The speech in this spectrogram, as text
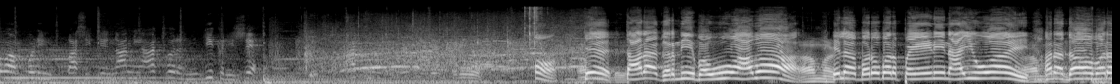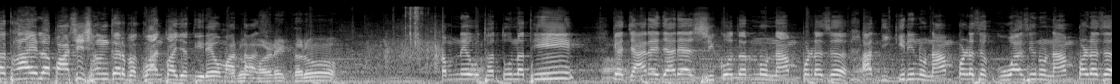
કવામાં પડી પાછી તે નાની આઠ દીકરી છે. તારા ઘરની બહુ આવે. એટલે બરોબર પૈણીને આવી હોય. અને દહ વર્ષ થાય એટલે પાછી શંકર ભગવાન પાસે જતી રહેવ માતા તમને એવું થતું નથી કે જ્યારે જ્યારે આ શિકોતરનું નામ પડે છે આ દીકરીનું નામ પડે છે કુવાસીનું નામ પડે છે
